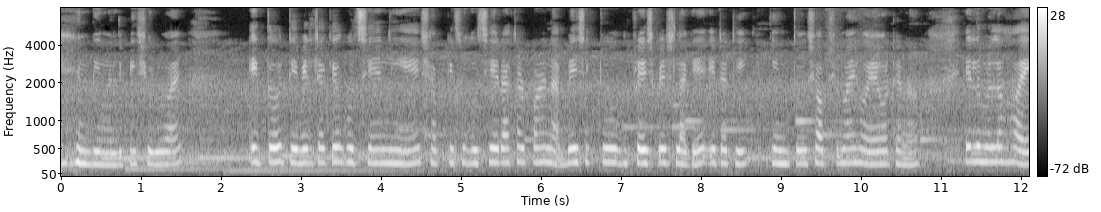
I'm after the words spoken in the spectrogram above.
দিনলিপি শুরু হয়। এই তো টেবিলটাকেও গুছিয়ে নিয়ে সব কিছু গুছিয়ে রাখার পরে না বেশ একটু ফ্রেশ ফ্রেশ লাগে, এটা ঠিক। কিন্তু সব সময় হয়ে ওঠে না। এলোমেলো হয়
